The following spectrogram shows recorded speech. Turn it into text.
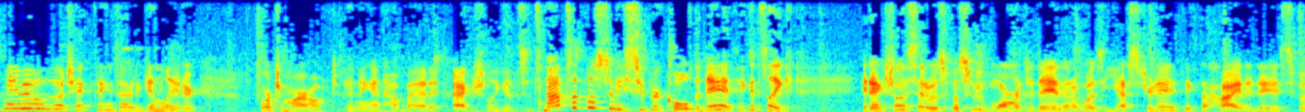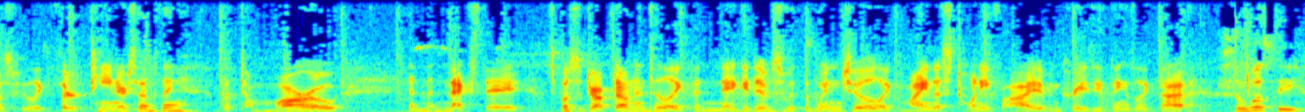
maybe we'll go check things out again later or tomorrow, depending on how bad it actually gets. It's not supposed to be super cold today. I think it's like, it actually said it was supposed to be warmer today than it was yesterday. I think the high today is supposed to be like 13 or something, but tomorrow and the next day, it's supposed to drop down into like the negatives with the wind chill, like minus 25 and crazy things like that. So we'll see.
